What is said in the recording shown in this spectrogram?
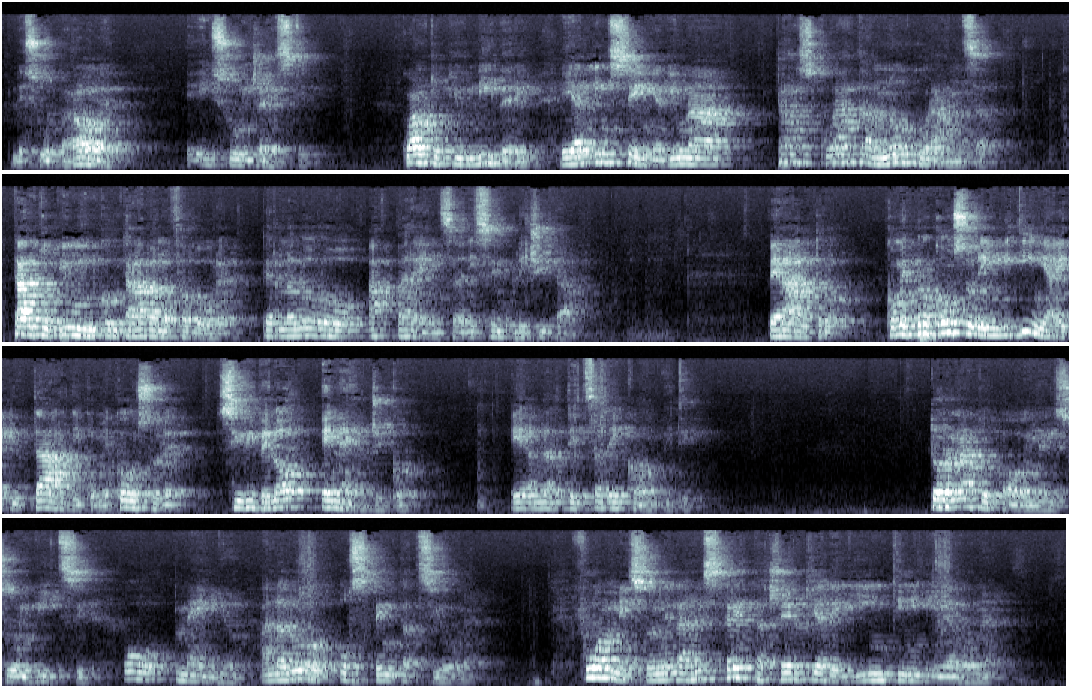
Le sue parole e i suoi gesti, quanto più liberi e all'insegna di una trascurata noncuranza, tanto più incontravano favore per la loro apparenza di semplicità. Peraltro, come proconsole in Bitinia e più tardi come console si rivelò energico e all'altezza dei compiti. Tornato poi ai suoi vizi, o meglio, alla loro ostentazione, fu ammesso nella ristretta cerchia degli intimi di Nerone,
